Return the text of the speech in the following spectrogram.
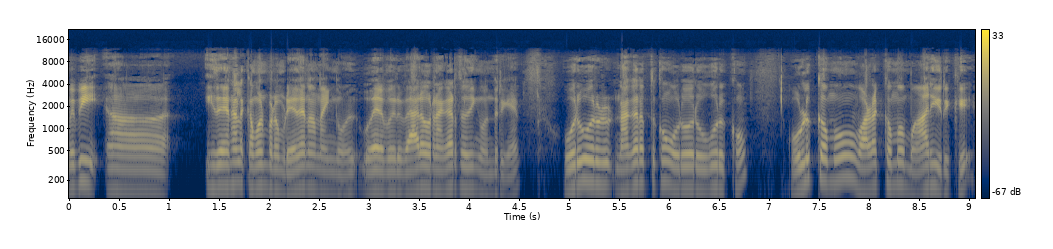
மேபி இதை என்னால் கமெண்ட் பண்ண முடியாது. ஏன்னா நான் இங்கே வேறு வேறு ஒரு நகரத்துக்கு இங்கே வந்திருக்கேன். ஒரு ஒரு நகரத்துக்கும் ஒரு ஒரு ஊருக்கும் ஒழுக்கமும் வழக்கமும் மாறி இருக்குது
